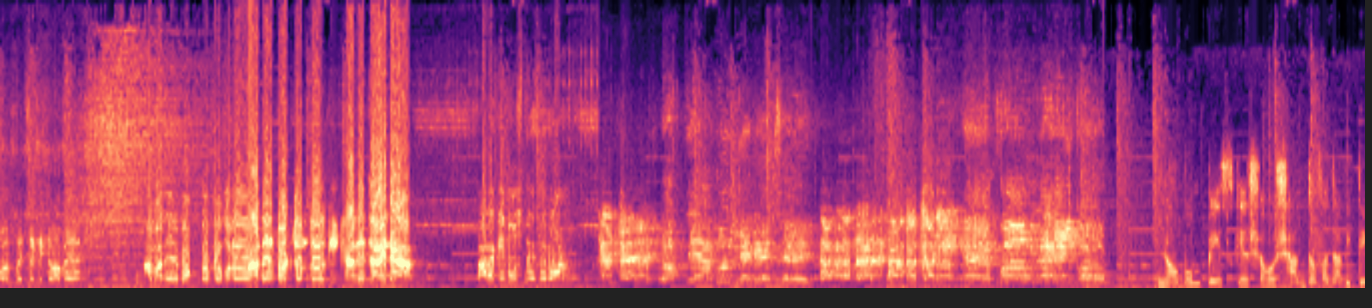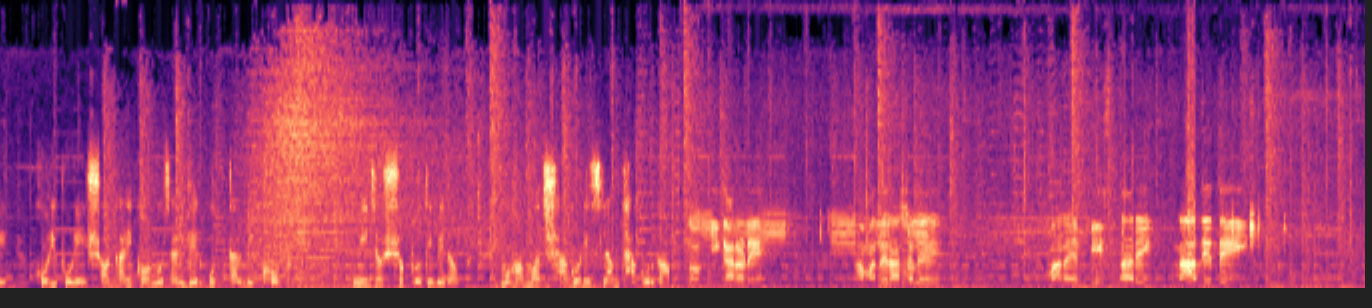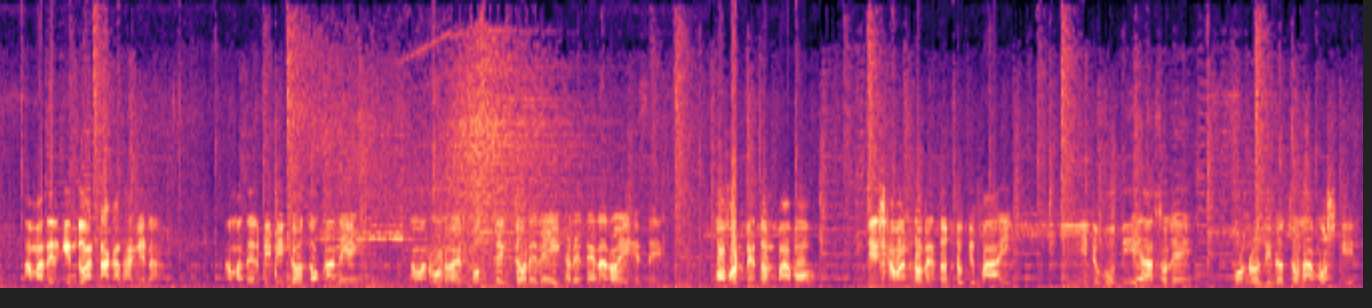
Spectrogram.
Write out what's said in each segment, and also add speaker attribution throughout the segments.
Speaker 1: পথ নিতে হবে?
Speaker 2: আমাদের বক্তব্যগুলো তাদের পর্যন্ত কি কানে যায় না? তারা কি বুঝতেছে না?
Speaker 3: নবম পে স্কেল সহ সাত দফা দাবিতে হরিপুরে সরকারি কর্মচারীদের উত্তাল বিক্ষোভ। নিজস্ব প্রতিবেদক মোহাম্মদ সাগর ইসলাম ঠাকুরগাঁও।
Speaker 2: তো কি কারণে? আমাদের আসলে মানে বিশ তারিখ না যেতেই আমাদের কিন্তু আর টাকা থাকে না। আমাদের বিভিন্ন দোকানে আমার মনে হয় প্রত্যেক জনেরই এখানে দেনা রয়ে গেছে। কখন বেতন পাবো, যে সামান্য বেতনটুকু পাই, এটুকু দিয়ে আসলে পনেরো দিনও চলা মুশকিল।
